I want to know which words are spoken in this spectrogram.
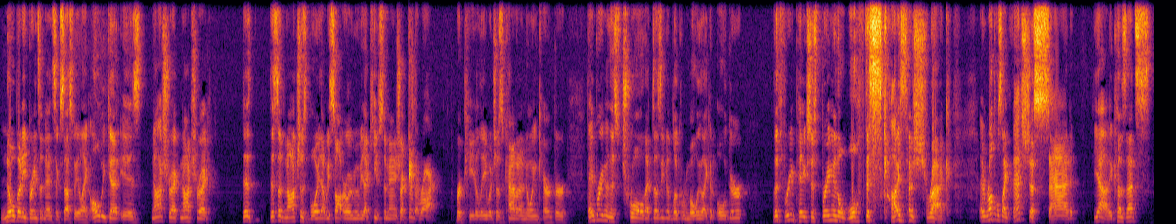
nobody brings it in successfully. Like, all we get is not Shrek, not Shrek. This this obnoxious boy that we saw earlier in the movie that keeps demanding Shrek, do the roar repeatedly, which is kind of an annoying character. They bring in this troll that doesn't even look remotely like an ogre. The three pigs just bring in the wolf disguised as Shrek. And Rumple's like, that's just sad. Yeah, because that's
